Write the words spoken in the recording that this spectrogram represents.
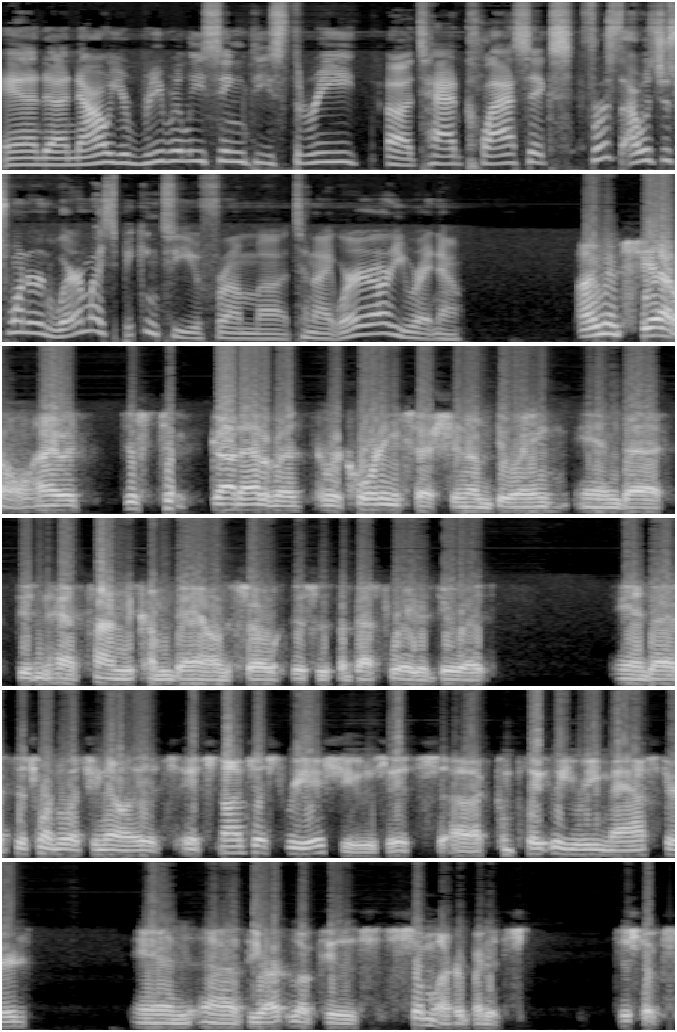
and uh, now you're re-releasing these three uh, Tad classics. First, I was just wondering, where am I speaking to you from uh, tonight? Where are you right now? I'm in Seattle. I was just took, got out of a, recording session I'm doing and uh, didn't have time to come down, so this is the best way to do it. And uh, just wanted to let you know it's it's not just reissues; it's uh, completely remastered, and uh, the art look is similar, but it's just looks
